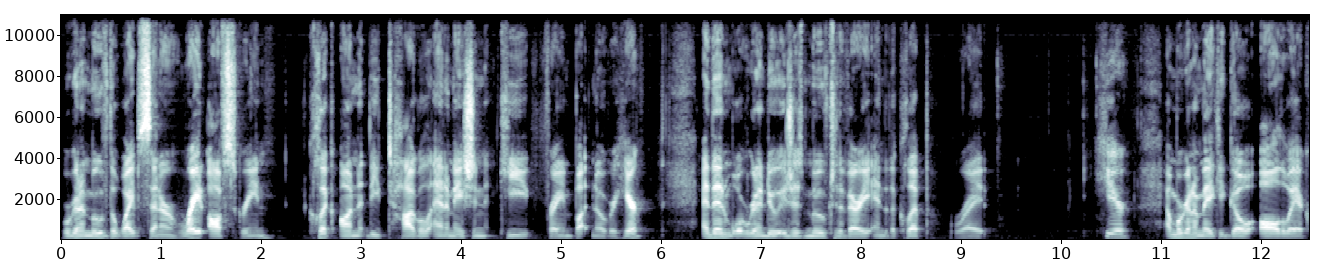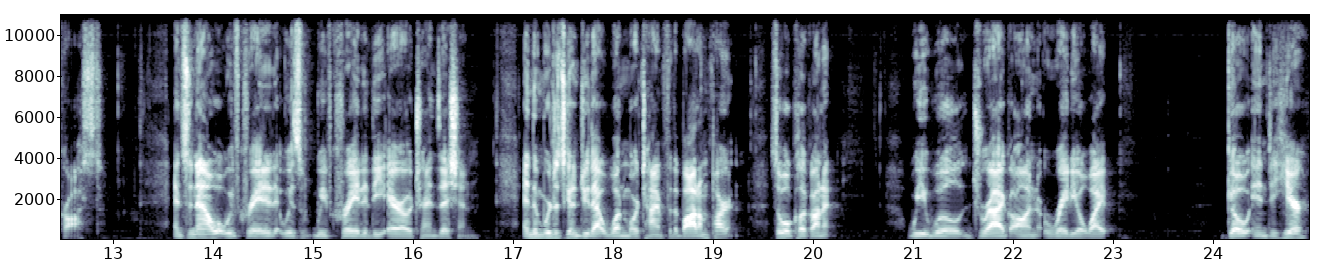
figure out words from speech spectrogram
We're going to move the wipe center right off screen click on the toggle animation keyframe button over here. And then what we're going to do is just move to the very end of the clip right here. And we're going to make it go all the way across. And so now what we've created was we've created the arrow transition. And then we're just going to do that one more time for the bottom part. So we'll click on it. We will drag on radial wipe. Go into here,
